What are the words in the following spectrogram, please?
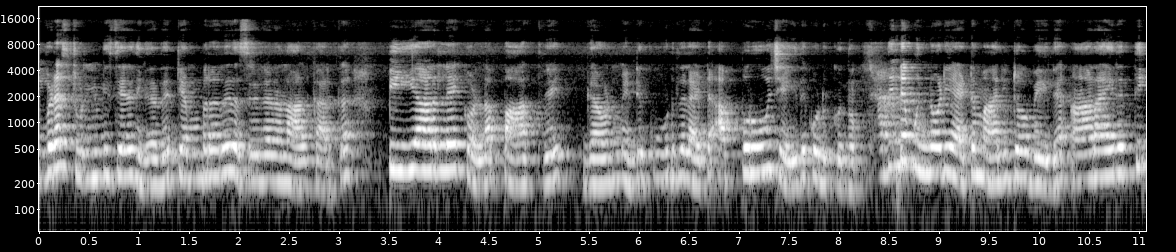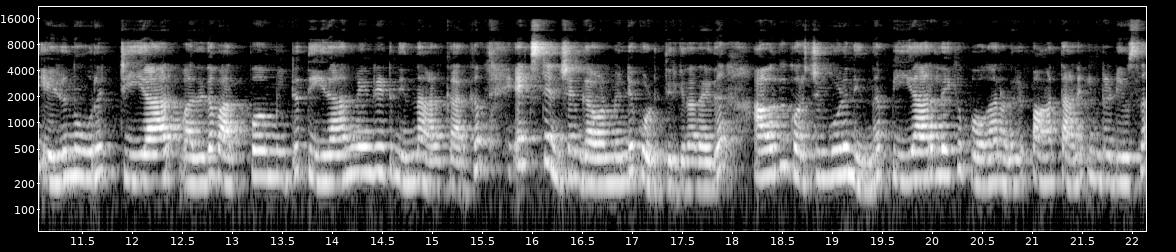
ഇവിടെ സ്റ്റുഡന്റ് വിസയിൽ നിൽക്കുന്നത് ടെമ്പററി റെസിഡന്റ് ആൾക്കാർക്ക് പി ആറിലേക്കുള്ള പാത്വേ ഗവൺമെന്റ് കൂടുതലായിട്ട് അപ്രൂവ് ചെയ്ത് കൊടുക്കുന്നു. അതിന്റെ മുന്നോടിയായിട്ട് മാനിറ്റോബയിൽ ആറായിരത്തി എഴുന്നൂറ് ടി ആർ അതായത് വർക്ക് പെർമിറ്റ് തീരാൻ വേണ്ടിയിട്ട് നിന്ന ആൾക്കാർക്ക് എക്സ്റ്റൻഷൻ ഗവൺമെന്റ് കൊടുത്തിരിക്കുന്നു. അതായത് അവർക്ക് കുറച്ചും കൂടി നിന്ന് പി ആറിലേക്ക് പോകാനുള്ളൊരു പാത്താണ് ഇൻട്രൊഡ്യൂസ്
